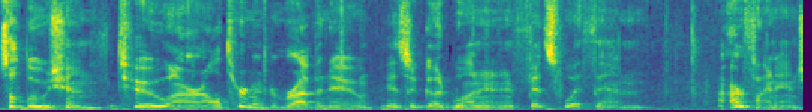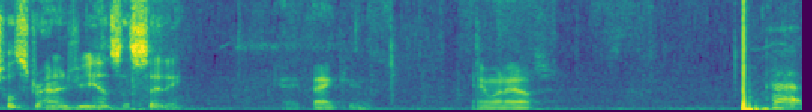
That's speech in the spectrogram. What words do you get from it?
solution to our alternative revenue is a good one and it fits within our financial strategy as a city. Okay, thank you. Anyone else? Uh,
